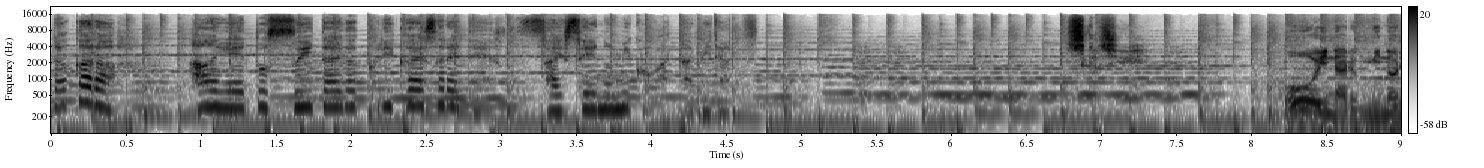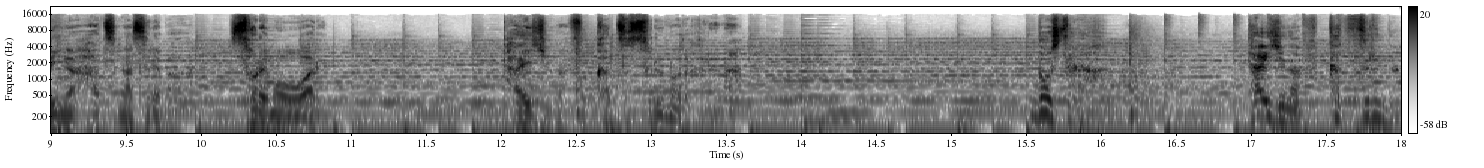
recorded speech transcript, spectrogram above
だから繁栄と衰退が繰り返されて再生の巫女が旅立つ。しかし大いなる実りが発芽すればそれも終わる。大樹が復活するのだからな。どうしたら大樹が復活するんだ？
